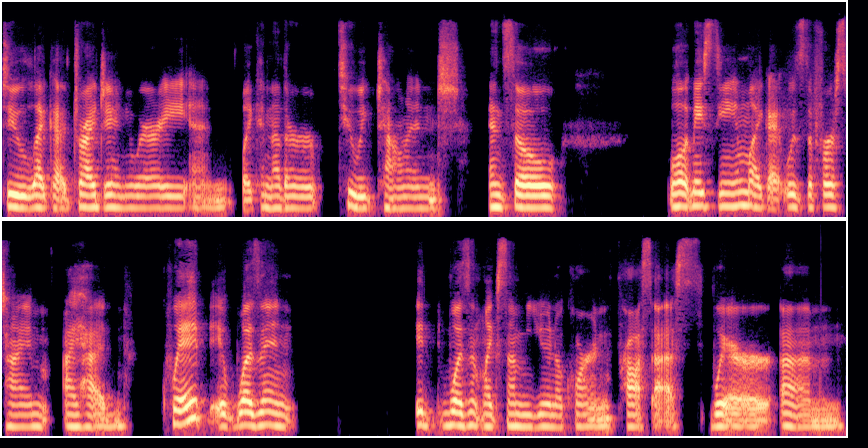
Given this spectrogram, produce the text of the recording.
do like a dry January and like another two week challenge. And so, while it may seem like it was the first time I had quit, it wasn't. It wasn't like some unicorn process where um,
